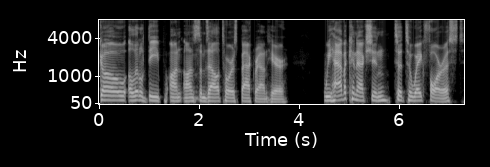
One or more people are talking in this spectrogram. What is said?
go a little deep on on some Zalatoris background here. We have a connection to to Wake Forest.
